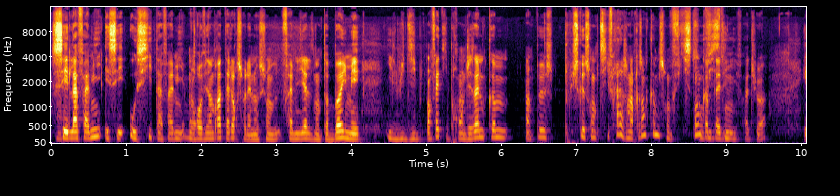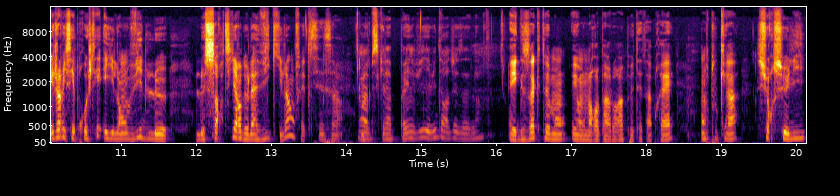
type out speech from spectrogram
C'est la famille et c'est aussi ta famille. On reviendra tout à l'heure sur la notion familiale dans Top Boy, mais il lui dit, en fait, il prend Jason comme un peu plus que son petit frère, j'ai l'impression comme son fiston, Son comme tu as dit, tu vois. Et genre, il s'est projeté et il a envie de le, le sortir de la vie qu'il a, en fait. C'est ça. Ouais, parce qu'il a pas une vie évidente, Jason. hein. Exactement. Et on en reparlera peut-être après. En tout cas, sur ce lit,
